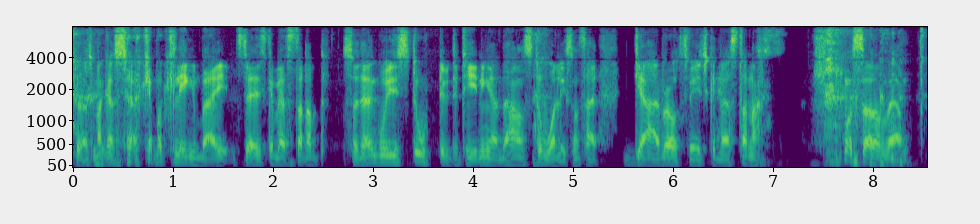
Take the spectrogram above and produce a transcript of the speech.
Tror jag, så man kan söka på Klingberg, svenska mästarna. Så den går ju stort ut i tidningen där han står liksom så här, garvar åt svenska mästarna. och så har de vänt.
